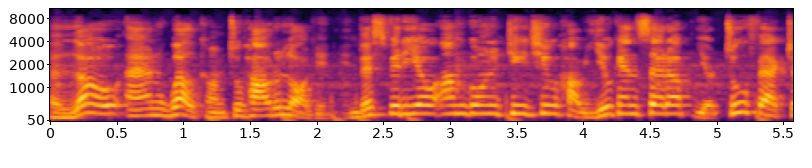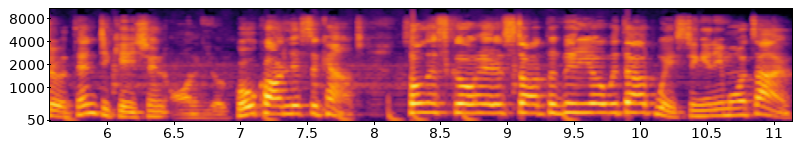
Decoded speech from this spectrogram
Hello and welcome to How to Login. In this video, I'm going to teach you how you can set up your two-factor authentication on your GoCardless account. So let's go ahead and start the video without wasting any more time.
